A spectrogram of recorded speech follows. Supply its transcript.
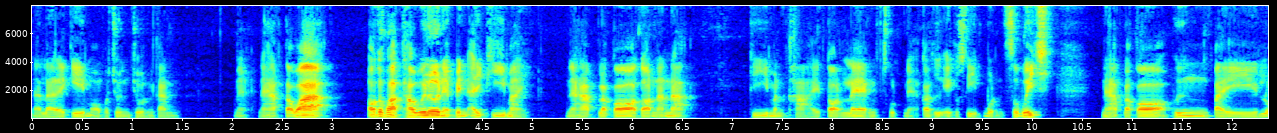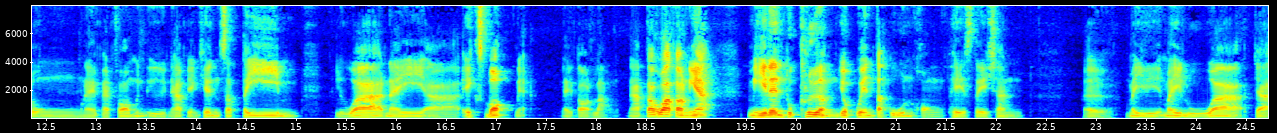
นะหลายๆเกมออกมาชนชนๆกันนะนะครับ แต่ว่า Octopath Traveler เนี่ยเป็น IP ใหม่นะครับ แล้วก็ตอนนั้นอะที่มันขายตอนแรกสุดเนี่ยก็คือ Exclusive บน Switch นะครับ แล้วก็เพิ่งไปลงในแพลตฟอร์มอื่นๆนะครับ อย่างเช่น Steam หรือว่าในอ่า Xbox เนี่ยในตอนหลังนะครับแต่ว่าตอนนี้มีเล่นทุกเครื่องยกเว้นตระกูลของ PlayStation เออไม่ไม่รู้ว่าจะ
